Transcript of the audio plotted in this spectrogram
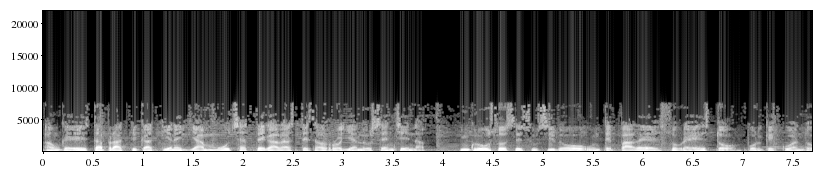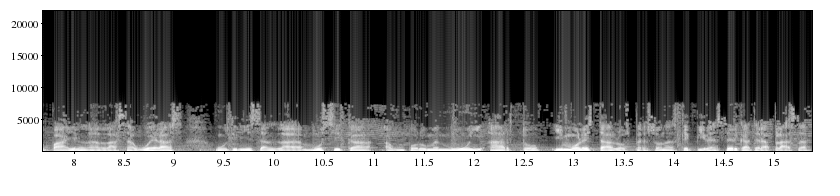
aunque esta práctica tiene ya muchas décadas desarrollándose en China. Incluso se suscitó un debate sobre esto, porque cuando bailan las abuelas utilizan la música a un volumen muy alto y molesta a las personas que viven cerca de la plaza.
